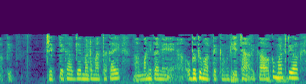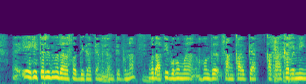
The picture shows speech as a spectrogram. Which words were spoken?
අපි ට්‍රිප් එකක් ගියා මට මතකයි මම හිතන්නේ ඔබතුමත් එක්කම ගිය චාරිකාවක මට ටිකක් ඒ හිත රිදුම දවස් දෙකක් යනකම් තිබුණා. මොකද අපි බොහොම හොඳ සංකල්පයක් කතා කරමින්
